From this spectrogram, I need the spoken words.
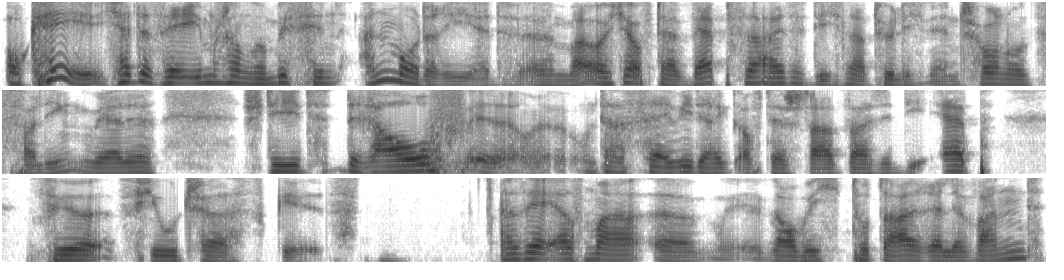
okay, ich hatte es ja eben schon so ein bisschen anmoderiert. Ähm, bei euch auf der Webseite, die ich natürlich in den Shownotes verlinken werde, steht drauf äh, unter Savvy direkt auf der Startseite die App für Future Skills. Das ist ja erstmal, äh, glaube ich, total relevant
